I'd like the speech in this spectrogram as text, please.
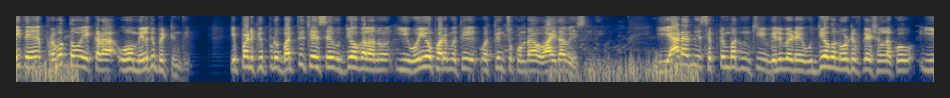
అయితే ప్రభుత్వం ఇక్కడ ఓ మెలుగు పెట్టింది. ఇప్పటికిప్పుడు భర్తీ చేసే ఉద్యోగాలను ఈ వయో పరిమితి వర్తించకుండా వాయిదా వేసింది. ఈ ఏడాది సెప్టెంబర్ నుంచి వెలువడే ఉద్యోగ నోటిఫికేషన్లకు ఈ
